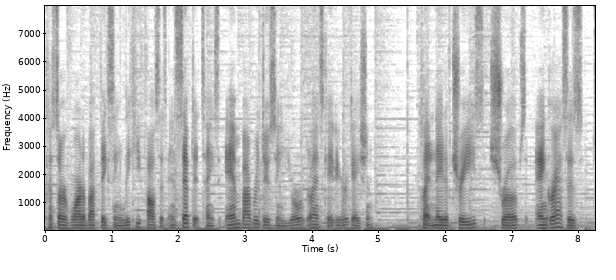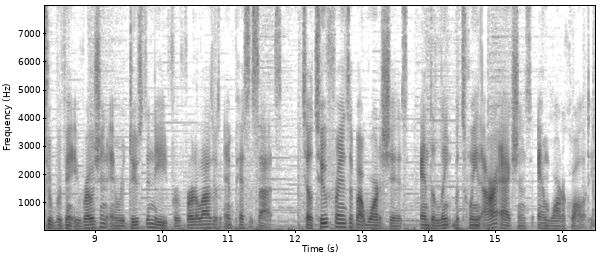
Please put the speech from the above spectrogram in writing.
Conserve water by fixing leaky faucets and septic tanks and by reducing your landscape irrigation. Plant native trees, shrubs, and grasses to prevent erosion and reduce the need for fertilizers and pesticides. Tell two friends about watersheds and the link between our actions and water quality.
